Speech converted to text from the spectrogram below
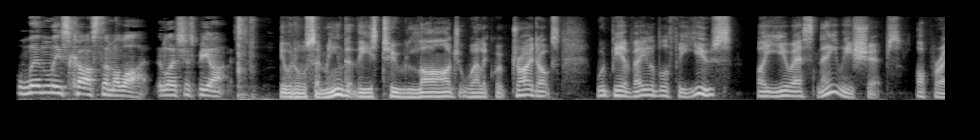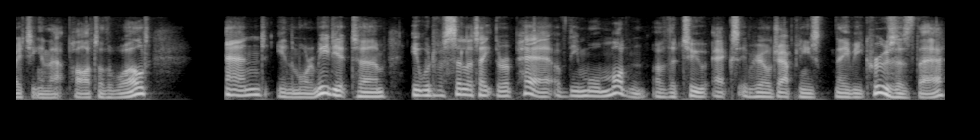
Lend-Lease cost them a lot. Let's just be honest. It would also mean that these two large, well equipped dry docks would be available for use by US Navy ships operating in that part of the world, and in the more immediate term, it would facilitate the repair of the more modern of the two ex Imperial Japanese Navy cruisers there,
